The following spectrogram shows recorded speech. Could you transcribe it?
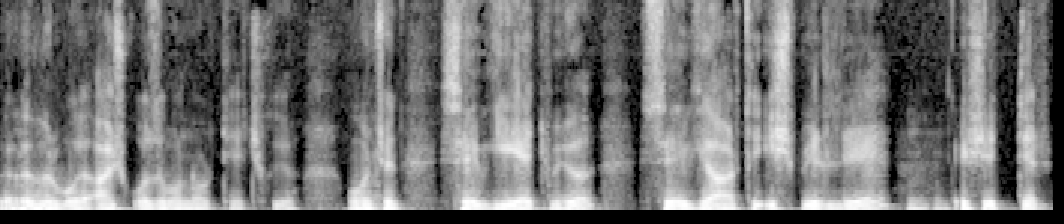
Ve ömür boyu aşk o zaman ortaya çıkıyor. Onun için sevgi yetmiyor. Sevgi artı işbirliği eşittir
